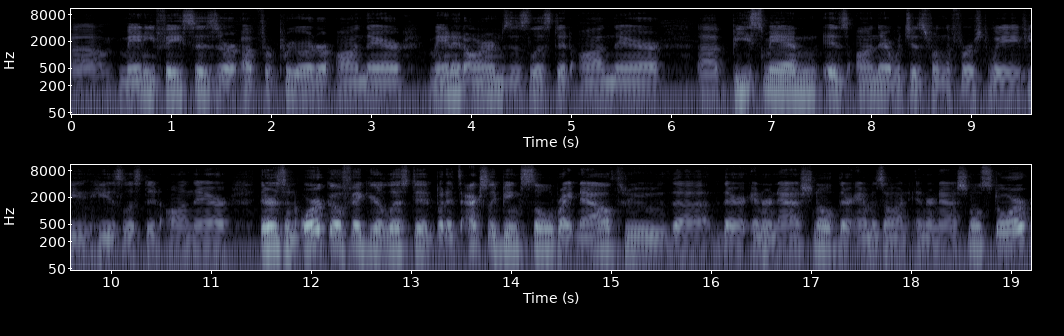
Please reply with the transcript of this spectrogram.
um, Man-E-Faces are up for pre-order on there. Man at Arms is listed on there. Uh, Beastman is on there, which is from the first wave. He he is listed on there. There's an Orco figure listed, but it's actually being sold right now through the their international, their Amazon international store.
